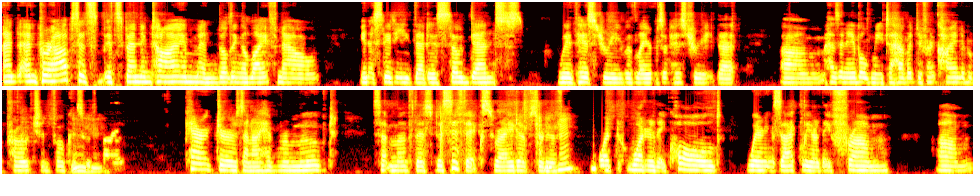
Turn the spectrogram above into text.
and and perhaps it's it's spending time and building a life now in a city that is so dense with history, with layers of history that um, has enabled me to have a different kind of approach and focus mm-hmm. with my characters. And I have removed some of the specifics, right, of sort of mm-hmm. what what are they called, where exactly are they from, um,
